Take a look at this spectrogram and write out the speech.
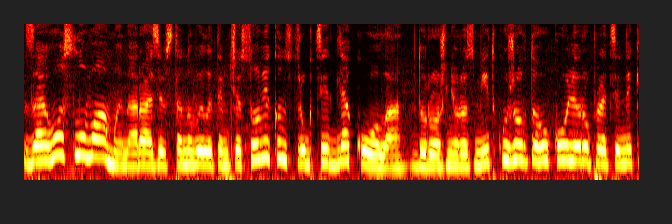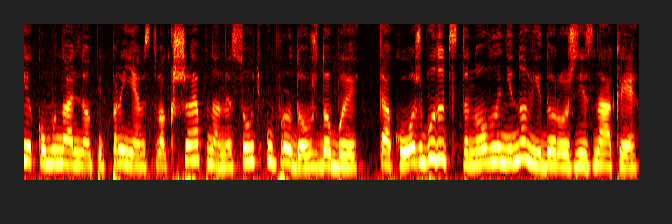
За його словами, наразі встановили тимчасові конструкції для кола. Дорожню розмітку жовтого кольору працівники комунального підприємства КШЕП нанесуть упродовж доби. Також будуть встановлені нові дорожні знаки.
